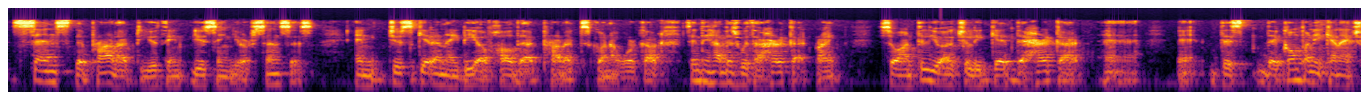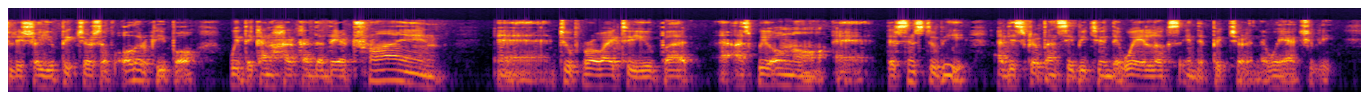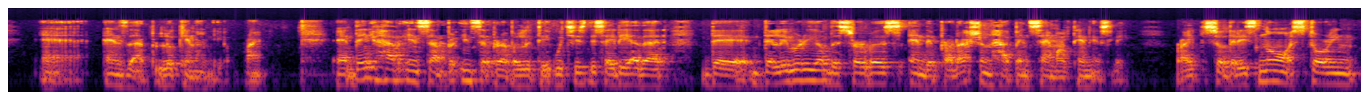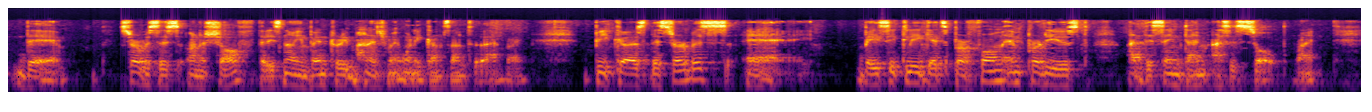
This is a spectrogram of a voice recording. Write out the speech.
sense the product using, using your senses and just get an idea of how that product is going to work out. Same thing happens with a haircut, right? So until you actually get the haircut, uh, uh, this the company can actually show you pictures of other people with the kind of haircut that they are trying uh, to provide to you, but uh, as we all know, uh, there seems to be a discrepancy between the way it looks in the picture and the way it actually uh, ends up looking on you, right? And then you have inseparability, which is this idea that the delivery of the service and the production happen simultaneously, right? So there is no storing the services on a shelf. There is no inventory management when it comes down to that, right? Because the service uh, basically gets performed and produced at the same time as it's sold, right?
